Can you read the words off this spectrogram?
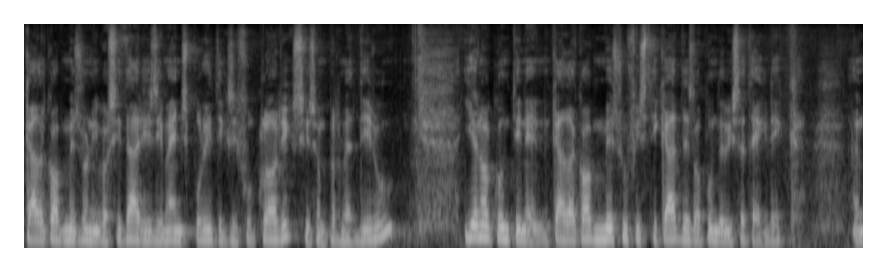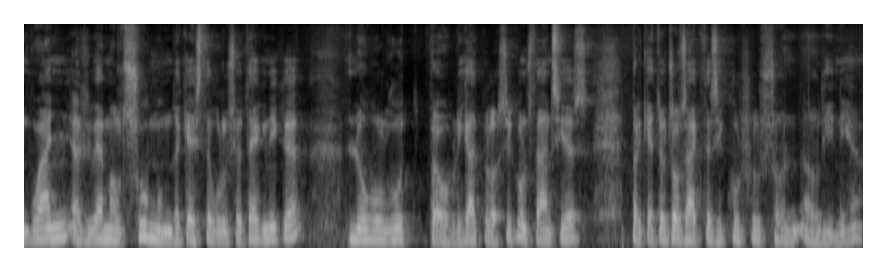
cada cop més universitaris i menys polítics i folclòrics, si se'n permet dir-ho, i en el continent, cada cop més sofisticat des del punt de vista tècnic. Enguany arribem al súmum d'aquesta evolució tècnica, no volgut però obligat per les circumstàncies, perquè tots els actes i cursos són en línia.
